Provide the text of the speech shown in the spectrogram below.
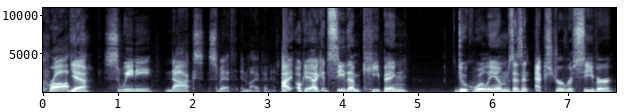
Kroft, Yeah. Sweeney, Knox, Smith, in my opinion. I okay, I could see them keeping Duke Williams as an extra receiver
